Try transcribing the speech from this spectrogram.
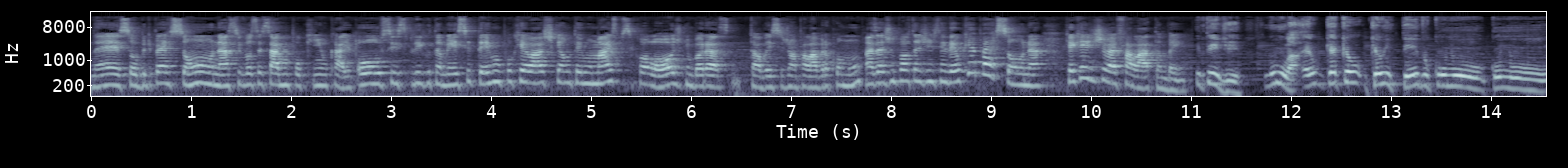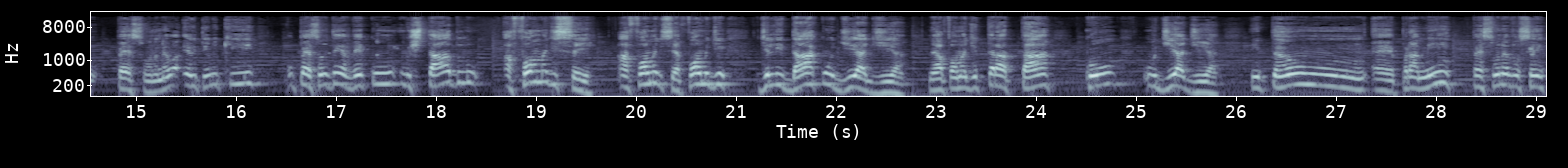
né, sobre persona, se você sabe um pouquinho, Caio, ou se explico também esse termo, porque eu acho que é um termo mais psicológico, embora talvez seja uma palavra comum, mas acho importante entender o que é persona, o que, é que a gente vai falar também. Entendi. Vamos lá. O que é que eu, que eu entendo como, como persona, né? Eu, eu entendo que o persona tem a ver com o estado, a forma de ser, a forma de ser, a forma de, de lidar com o dia a dia, né? a forma de tratar com o dia a dia. Então, é, para mim, persona é você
